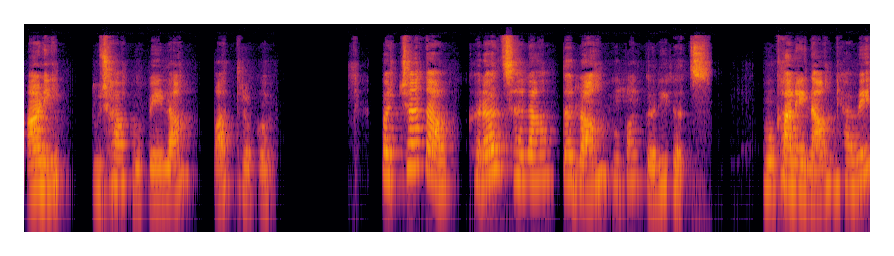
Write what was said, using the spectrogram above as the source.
आणि तुझ्या कृपेला पात्र कर. पश्चाताप खराच झाला तर राम कृपा करीलच. मुखाने नाम घ्यावे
